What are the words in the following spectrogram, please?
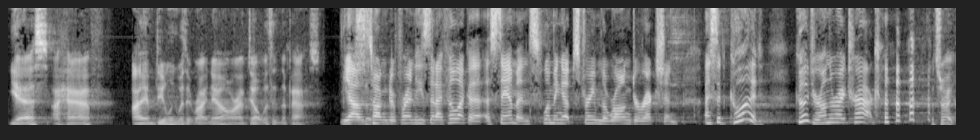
Yes, I have. I am dealing with it right now, or I've dealt with it in the past. Yeah, I was so, talking to a friend. He said, I feel like a, a, salmon swimming upstream the wrong direction. I said, Good, good, you're on the right track. That's right.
